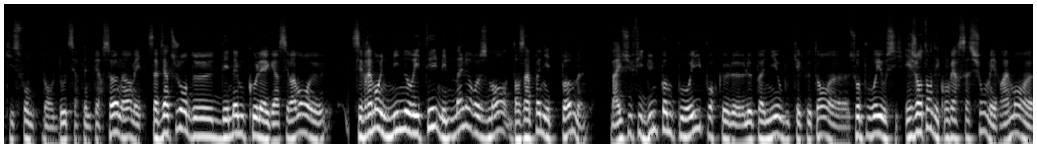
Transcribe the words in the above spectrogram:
qui se font dans le dos de certaines personnes, hein, mais ça vient toujours de, des mêmes collègues. Hein. euh, c'est vraiment une minorité, mais malheureusement, dans un panier de pommes, bah, il suffit d'une pomme pourrie pour que le, panier, au bout de quelques temps, euh, soit pourri aussi. Et j'entends des conversations, mais vraiment euh,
